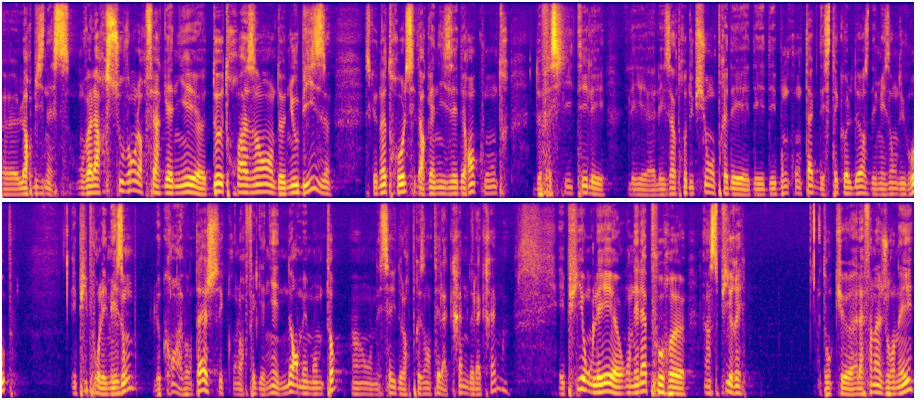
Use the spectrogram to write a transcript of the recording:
leur business. On va souvent leur faire gagner 2-3 euh, ans de newbies, parce que notre rôle, c'est d'organiser des rencontres, de faciliter les, les, introductions auprès des, bons contacts des stakeholders des maisons du groupe. Et puis pour les maisons, le grand avantage, c'est qu'on leur fait gagner énormément de temps. Hein. on essaye de leur présenter la crème de la crème. Et puis on, les, on est là pour euh, inspirer. Donc à la fin de la journée,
